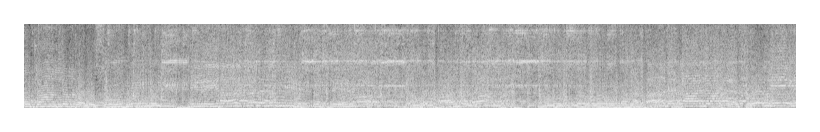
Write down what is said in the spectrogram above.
चांद चांद पर सोने चिड़िया डाल डाल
